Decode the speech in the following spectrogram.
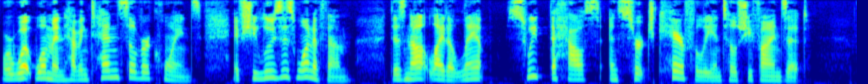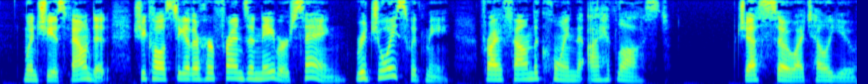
Or what woman, having ten silver coins, if she loses one of them, does not light a lamp, sweep the house, and search carefully until she finds it? When she has found it, she calls together her friends and neighbors, saying, Rejoice with me, for I have found the coin that I had lost. Just so, I tell you,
